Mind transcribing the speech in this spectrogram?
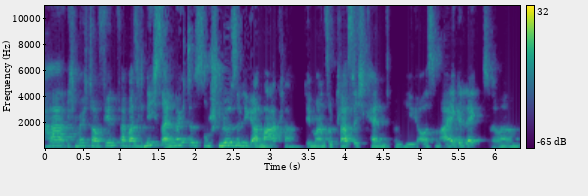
ha, ich möchte auf jeden Fall, was ich nicht sein möchte, ist so ein schnöseliger Makler, den man so klassisch kennt, irgendwie aus dem Ei geleckt. Ähm,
